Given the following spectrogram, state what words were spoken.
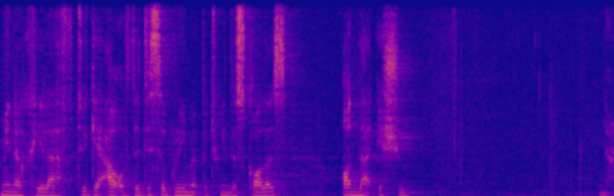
من الخلاف to get out of the disagreement between the scholars on that issue. Now,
